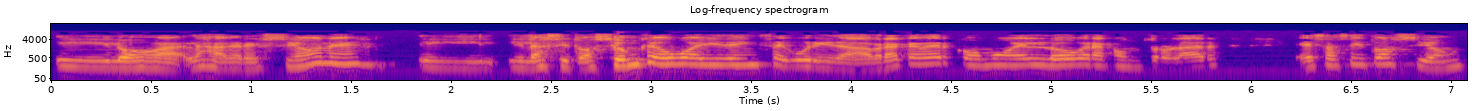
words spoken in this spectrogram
y los, las agresiones y, y la situación que hubo allí de inseguridad. Habrá que ver cómo él logra controlar esa situación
